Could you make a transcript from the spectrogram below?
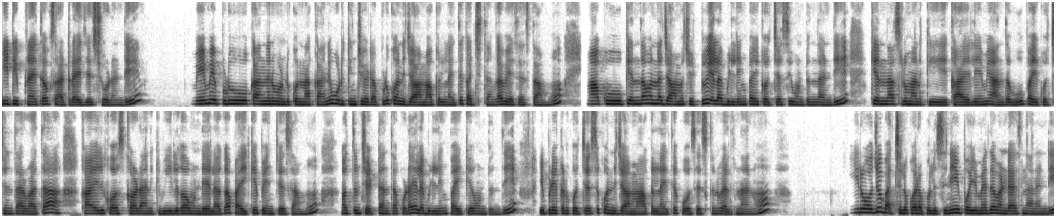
ఈ టిప్ని అయితే ఒకసారి ట్రై చేసి చూడండి. మేము ఎప్పుడు కందను వండుకున్నా కానీ ఉడికించేటప్పుడు కొన్ని జామాకులను అయితే ఖచ్చితంగా వేసేస్తాము. మాకు కింద ఉన్న జామ చెట్టు ఇలా బిల్డింగ్ పైకి వచ్చేసి ఉంటుందండి. కింద అసలు మనకి కాయలేమి అందవు. పైకి వచ్చిన తర్వాత కాయలు కోసుకోవడానికి వీలుగా ఉండేలాగా పైకే పెంచేసాము మొత్తం చెట్టు అంతా కూడా ఇలా బిల్డింగ్ పైకే ఉంటుంది. ఇప్పుడు ఇక్కడికి వచ్చేసి కొన్ని జామాకులను అయితే కోసేసుకుని వెళ్తున్నాను. ఈరోజు బచ్చల కూర పులుసుని పొయ్యి మీద వండేస్తున్నానండి.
